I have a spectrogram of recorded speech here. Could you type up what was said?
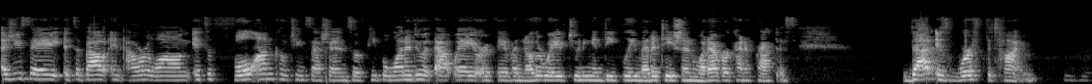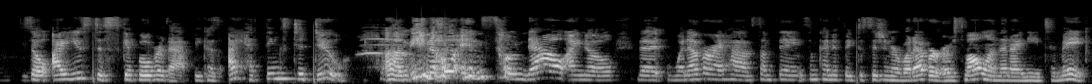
as you say, it's about an hour long. It's a full on coaching session. So if people want to do it that way, or if they have another way of tuning in deeply, meditation, whatever kind of practice, that is worth the time so I used to skip over that because I had things to do, um, you know, and so now I know that whenever I have something, some kind of big decision or whatever, or a small one that I need to make,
